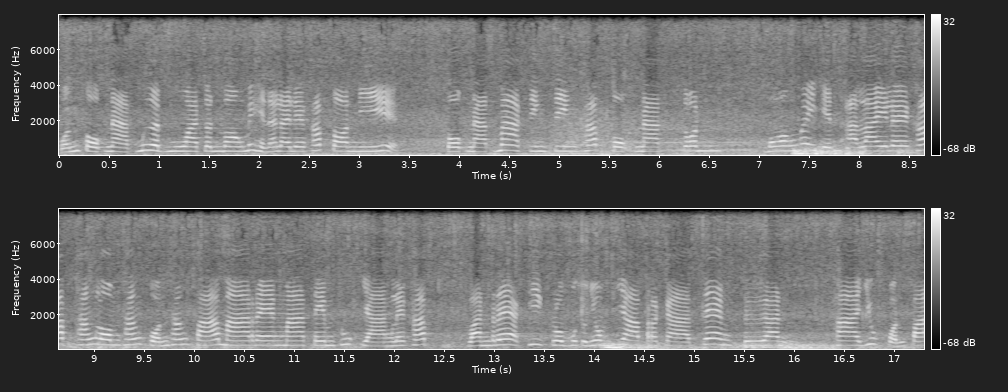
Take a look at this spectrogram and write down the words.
ฝนตกหนักมืดมัวจนมองไม่เห็นอะไรเลยครับ ตอนนี้ ตกหนักมากจริง ๆ ครับ ตกหนักจน มองไม่เห็นอะไรเลยครับ ทั้งลมทั้งฝนทั้งฟ้ามาแรงมาเต็มทุกอย่างเลยครับ วันแรกที่กรมอุตุนิยมวิทยาประกาศแจ้งเตือนพายุฝนฟ้า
